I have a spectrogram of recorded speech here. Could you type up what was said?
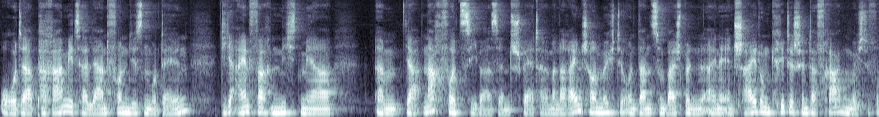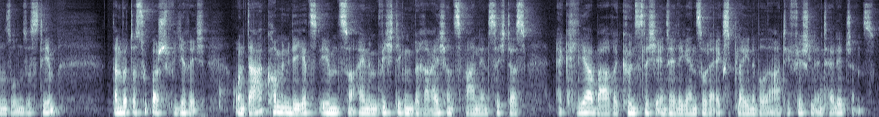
oder Parameter lernt von diesen Modellen, die einfach nicht mehr ähm, ja, nachvollziehbar sind später. Wenn man da reinschauen möchte und dann zum Beispiel eine Entscheidung kritisch hinterfragen möchte von so einem System, dann wird das super schwierig. Und da kommen wir jetzt eben zu einem wichtigen Bereich, und zwar nennt sich das erklärbare künstliche Intelligenz oder Explainable Artificial Intelligence.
